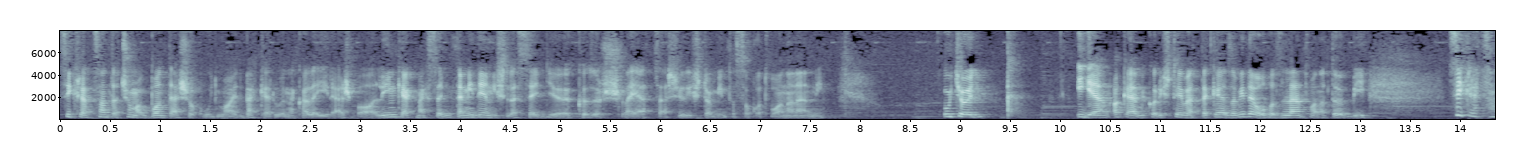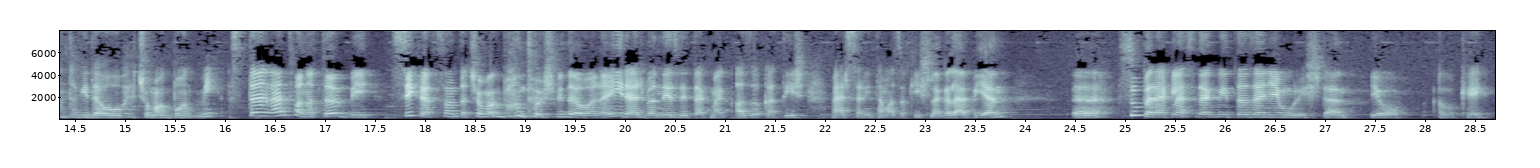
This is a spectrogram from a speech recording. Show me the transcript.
Secret Santa csomagbontások úgy majd bekerülnek a leírásba a linkek, meg szerintem idén is lesz egy közös lejátszási lista, mint a szokott volna lenni. Úgyhogy igen, akármikor is tévedtek ehhez a videóhoz, lent van a többi Secret Santa videó csomagbont... Mi? Ez lent van a többi Secret Santa csomagbontós videó a leírásban, nézzétek meg azokat is, mert szerintem azok is legalább ilyen ö, szuperek lesznek, mint az enyém, úristen. Jó, oké. Okay.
